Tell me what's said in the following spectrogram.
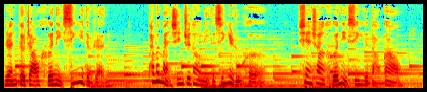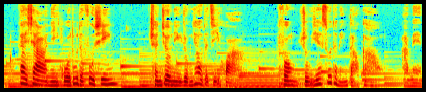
仍得着合你心意的人，他们满心知道你的心意如何，献上合你心意的祷告，带下你国度的复兴。成就你荣耀的计划，奉主耶稣的名祷告，阿门。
